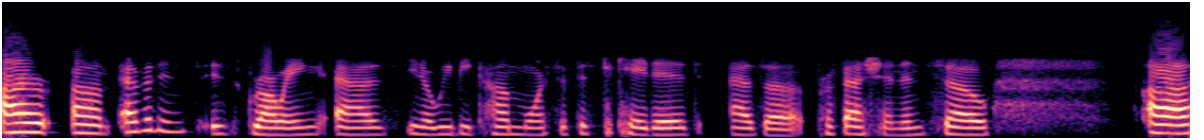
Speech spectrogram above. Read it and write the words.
Our um, evidence is growing as you know we become more sophisticated as a profession, and so uh,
